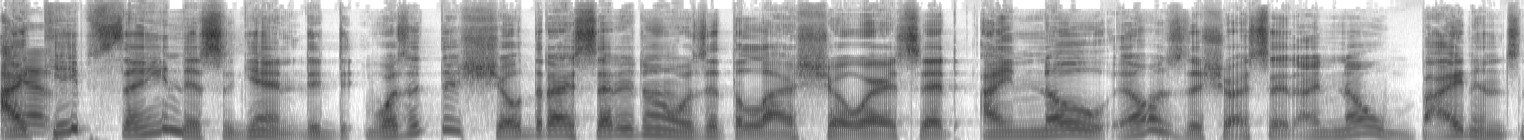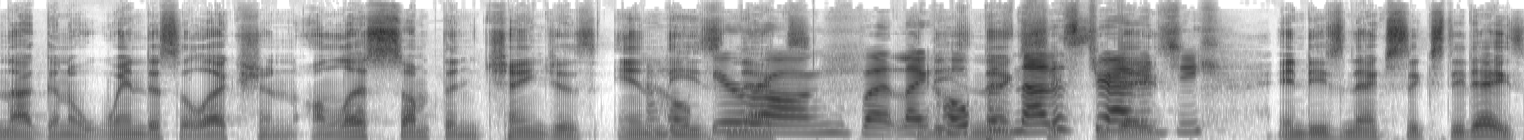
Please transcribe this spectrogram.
I know, keep saying this again. Did, was it this show that I said it on? Or was it the last show where I said I know? It was the show. I said I know Biden's not going to win this election unless something changes in I these you're next. wrong, but, like, hope is not a 60 days. strategy. in these next 60 days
